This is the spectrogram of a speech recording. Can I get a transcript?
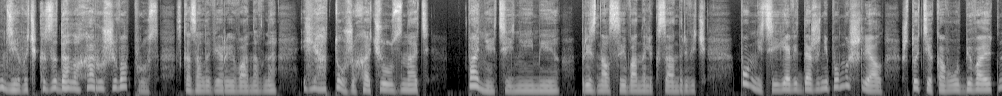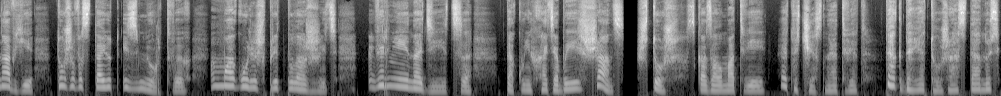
«Девочка задала хороший вопрос», — сказала Вера Ивановна. «Я тоже хочу узнать». «Понятия не имею», — признался Иван Александрович. «Помните, я ведь даже не помышлял, что те, кого убивают навьи, тоже восстают из мертвых. Могу лишь предположить, вернее, надеяться. Так у них хотя бы есть шанс. «Что ж», — сказал Матвей, — «это честный ответ». «Тогда я тоже останусь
